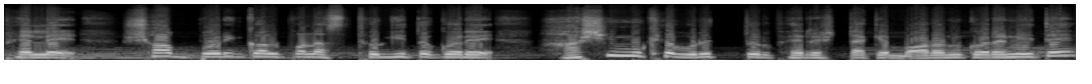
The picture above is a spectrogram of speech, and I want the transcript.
ফেলে, সব পরিকল্পনা স্থগিত করে হাসি মুখে মৃত্যুর ফেরেশটাকে বরণ করে নিতে?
